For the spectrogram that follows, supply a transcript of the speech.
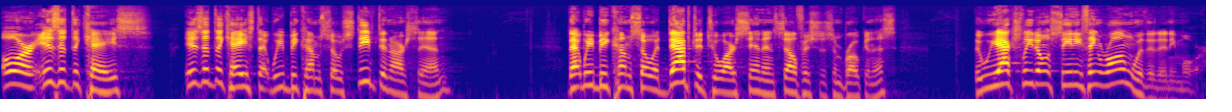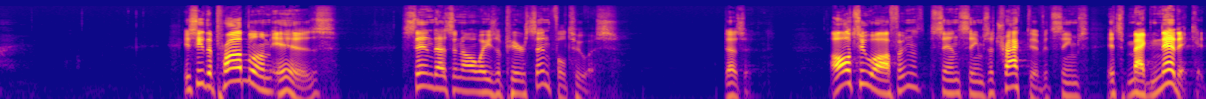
Or is it the case, is it the case that we become so steeped in our sin, that we become so adapted to our sin and selfishness and brokenness, that we actually don't see anything wrong with it anymore? You see, the problem is sin doesn't always appear sinful to us, does it? All too often, sin seems attractive. It seems it's magnetic.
